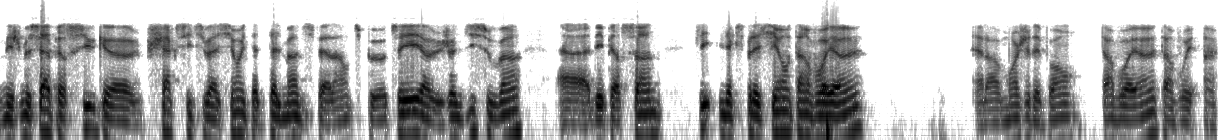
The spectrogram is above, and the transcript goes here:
mais je me suis aperçu que chaque situation était tellement différente. Tu peux, tu sais, je le dis souvent à des personnes, tu sais, l'expression t'envoie un. Alors moi je réponds, t'envoies un, t'envoies un.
